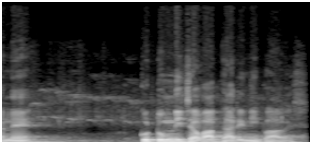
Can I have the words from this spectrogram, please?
અને કુટુંબની જવાબદારી નિભાવે છે.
